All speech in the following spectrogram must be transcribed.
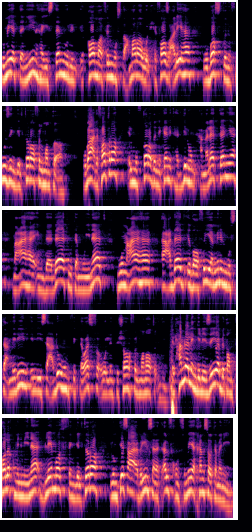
300 التانيين هيستنوا للإقامة في المستعمرة والحفاظ عليها وبسط نفوذ إنجلترا في المنطقة. وبعد فترة المفترض إن كانت هتجيلهم حملات تانية معاها إمدادات وتموينات ومعاها أعداد إضافية من المستعمرين اللي يساعدوهم في التوسع والانتشار في المناطق دي. الحملة الإنجليزية بتنطلق من ميناء بليموث في إنجلترا يوم 9 أبريل سنة 1585.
